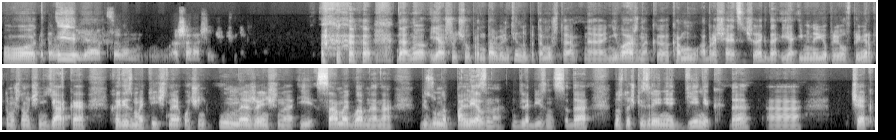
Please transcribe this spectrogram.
Вот. Потому и... что я в целом ошарашен чуть-чуть. Да, но я шучу про Наталью Валентиновну, потому что э, неважно, к кому обращается человек, да, я именно ее привел в пример, потому что она очень яркая, харизматичная, очень умная женщина, и самое главное, она безумно полезна для бизнеса, да, но с точки зрения денег, да, э, человек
